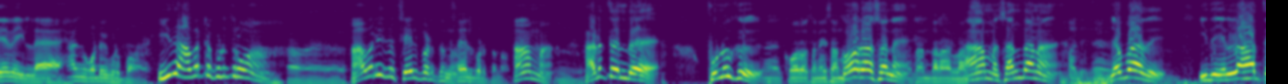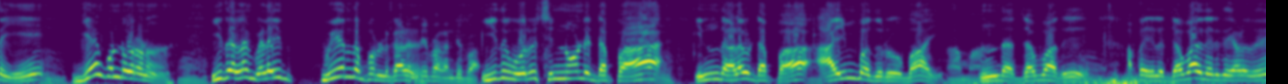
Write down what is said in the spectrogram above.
தேவையில்லை. அங்க கொண்டு போய் கொடுப்போம். இது அவர்கிட்ட கொடுத்துருவோம். அவர் இதை செயல்படுத்தணும். செயல்படுத்தணும். ஆமா. அடுத்து இந்த புணுகு. கோரோசனை கோராசனை. சந்தனம் எல்லாம். ஆமா சந்தானம். ஜவ்வாது. இது எல்லாத்தையும் ஏன் கொண்டு வரணும்? இதெல்லாம் விலை உயர்ந்த பொருட்கள் கண்டிப்பா கண்டிப்பா. இது ஒரு சின்னோண்டு டப்பா. இந்த அளவு டப்பா ஐம்பது ரூபாய். இந்த ஜவ்வாது. அப்ப இதுல ஜவ்வாதுல இருக்குது எவ்வளவு.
